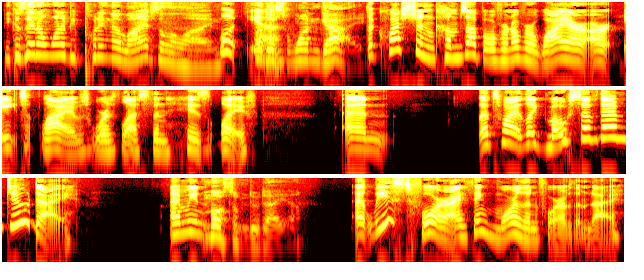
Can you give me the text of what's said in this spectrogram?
because they don't want to be putting their lives on the line Well, for this one guy. The question comes up over and over why are our eight lives worth less than his life? And that's why, like, most of them do die. I mean, Most of them do die, yeah. At least four. I think more than four of them die.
